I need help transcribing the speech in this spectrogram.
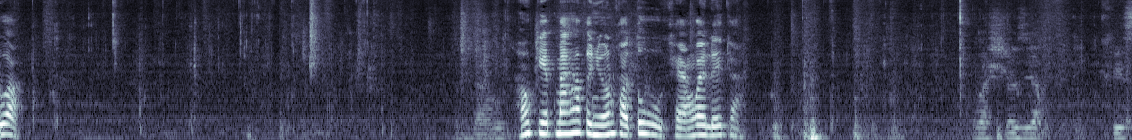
ลวก On va, เขาเก็บมาเขาก็โยนเข้าตู้แข็งไว้เลยจ้ะ on va choisir Chris.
